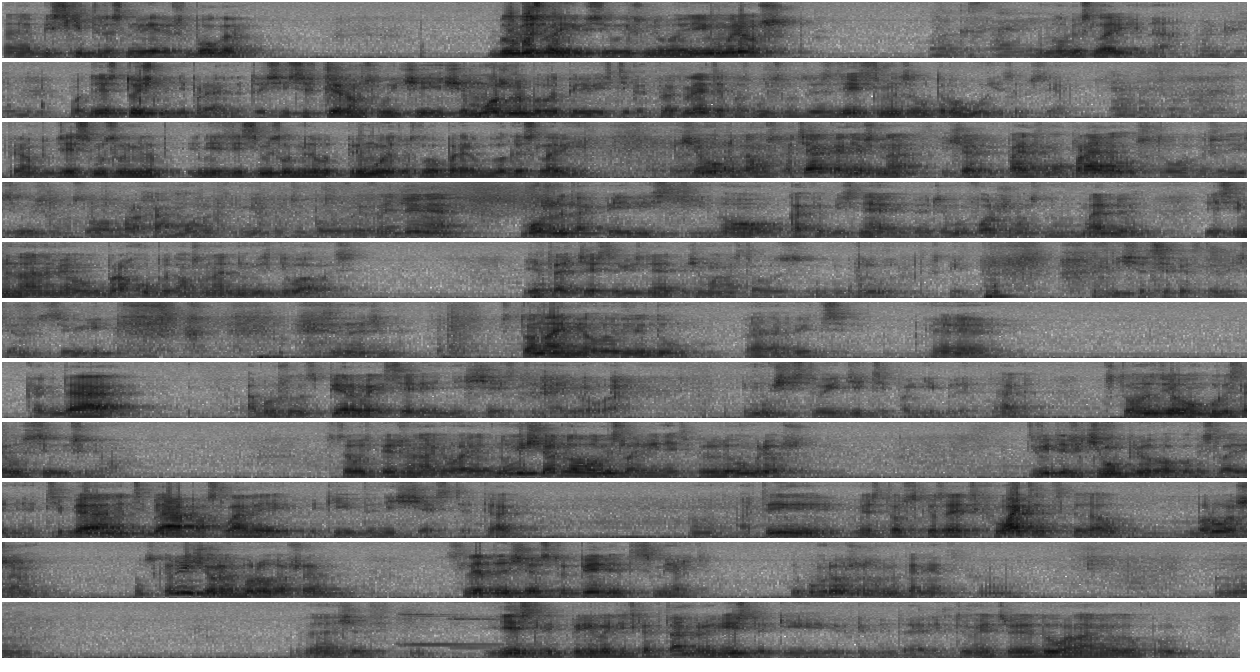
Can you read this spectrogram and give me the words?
э, бесхитростно веришь в Бога, благослови Всевышнего и умрешь. Благослови. Благослови, да. Прокляни. Вот здесь точно неправильно. То есть если в первом случае еще можно было перевести как проклятие по смыслу, то здесь смысл другой совсем. Прям здесь смысл именно, нет, здесь смысл именно вот прямой, это слово благослови. Почему? Потому что, хотя, конечно, еще по этому правилу, что в отношении Всевышнего слово браха может иметь противоположное значение, можно так перевести, но, как объясняет, опять же, мы Форшем, основной Мальбим, здесь именно она имела браху, потому что над ним издевалась. И это отчасти объясняет, почему она осталась в живых, так сказать, в отличие от всех остальных членов семьи. Значит, что она имела в виду? А, ведь э, когда обрушилась первая серия несчастья на Йова, имущество и дети погибли, так? Что он сделал? Он благословил Всевышнего. Что теперь жена говорит, ну еще одно благословение, теперь ты умрешь. Ты видишь, к чему привело благословение? Тебя, на тебя послали какие-то несчастья, так? Вот. А ты вместо того, чтобы сказать хватит, сказал Баруашем. Ну скажи еще раз Баруашем. Следующая ступень это смерть. Ты умрешь уже наконец. Вот. Значит, если переводить как там, есть такие комментарии, то имеется в виду, она имела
